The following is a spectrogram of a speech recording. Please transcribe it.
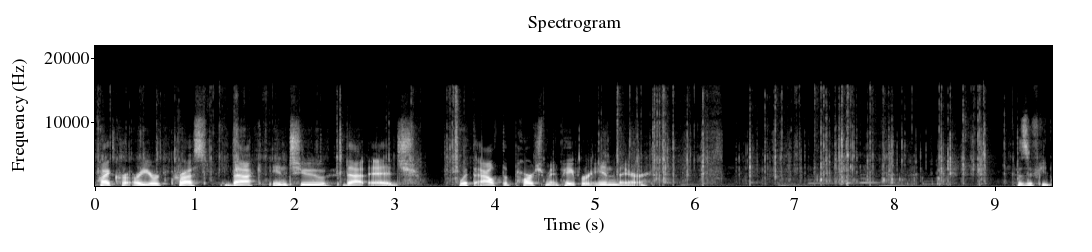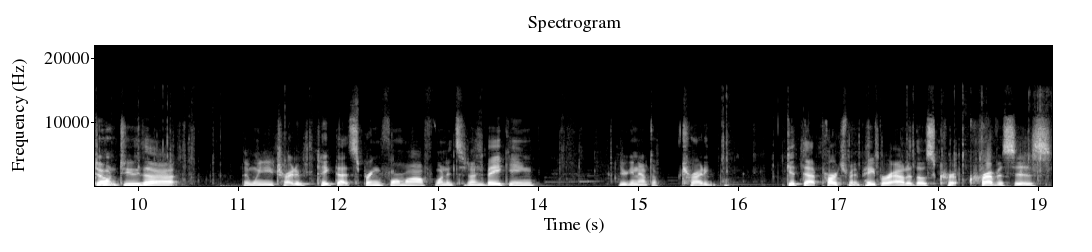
pie or your crust back into that edge without the parchment paper in there. Because if you don't do that, then when you try to take that spring form off when it's done baking, you're gonna have to try to get that parchment paper out of those crevices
